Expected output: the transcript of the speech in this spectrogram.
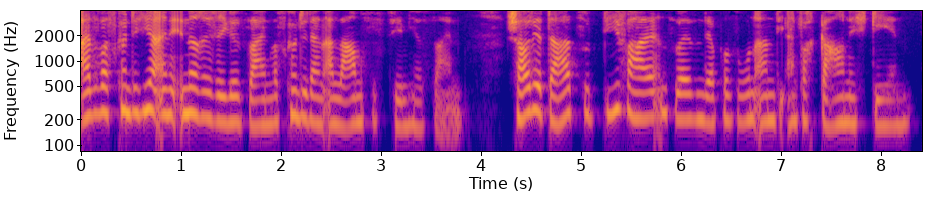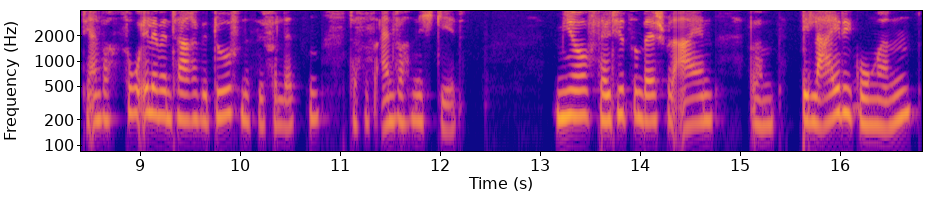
Also was könnte hier eine innere Regel sein? Was könnte dein Alarmsystem hier sein? Schau dir dazu die Verhaltensweisen der Person an, die einfach gar nicht gehen, die einfach so elementare Bedürfnisse verletzen, dass es einfach nicht geht. Mir fällt hier zum Beispiel ein, ähm, Beleidigungen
